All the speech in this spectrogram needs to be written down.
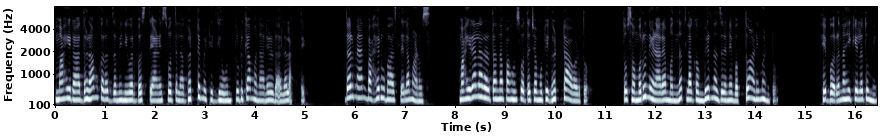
माहिरा धडाम करत जमिनीवर बसते आणि स्वतःला घट्ट मिठीत घेऊन तुडक्या मनाने रडायला लागते. दरम्यान बाहेर उभा असलेला माणूस. माहिराला रडताना पाहून स्वतःच्या मुठी घट्ट आवडतो. तो समोरून येणाऱ्या मन्नतला गंभीर नजरेने बघतो आणि म्हणतो हे बरं नाही केलं तुम्ही.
